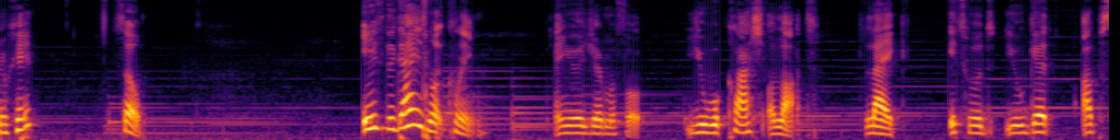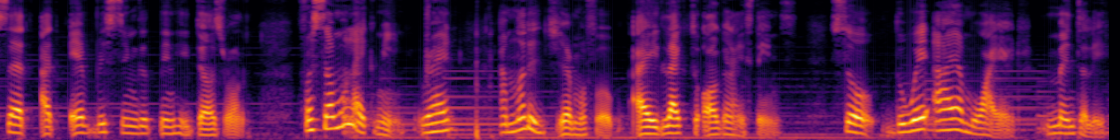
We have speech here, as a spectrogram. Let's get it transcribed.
Okay? So, if the guy is not clean and you're a germaphobe, you will clash a lot. Like, it would, you get upset at every single thing he does wrong. For someone like me, right? I'm not a germaphobe. I like to organize things. So, the way I am wired mentally,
